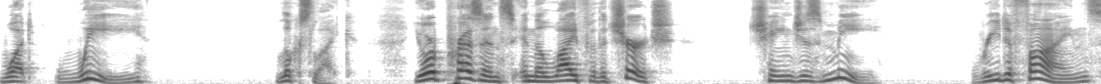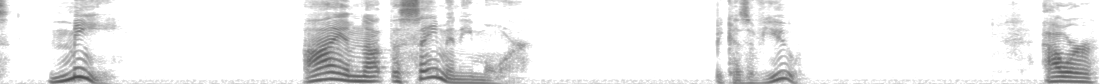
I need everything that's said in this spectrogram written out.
what we looks like. Your presence in the life of the church changes me, redefines me. I am not the same anymore because of you. Our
